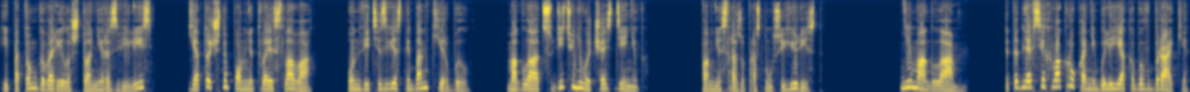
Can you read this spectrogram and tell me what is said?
И потом говорила, что они развелись. Я точно помню твои слова. Он ведь известный банкир был. Могла отсудить у него часть денег. Во мне сразу проснулся юрист. Не могла. Это для всех вокруг они были якобы в браке,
